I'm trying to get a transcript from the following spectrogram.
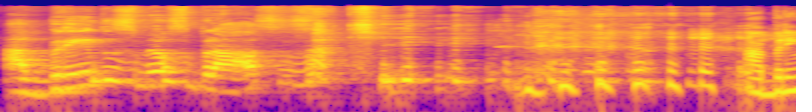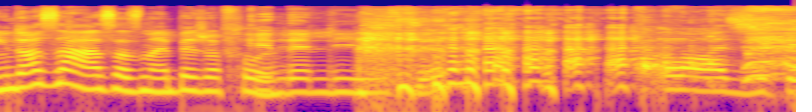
abrindo os meus braços aqui. Abrindo as asas, né, beija-flor? Que delícia. Lógico.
